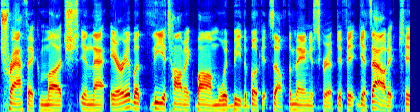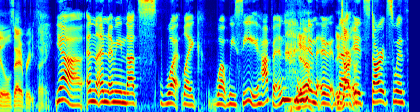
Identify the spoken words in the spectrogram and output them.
traffic much in that area, but the atomic bomb would be the book itself, the manuscript. If it gets out, it kills everything. Yeah, and and I mean that's what like what we see happen. Yeah, And it, that exactly. It starts with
